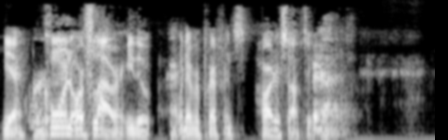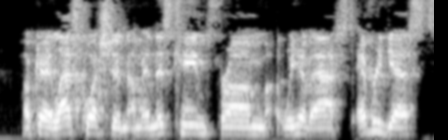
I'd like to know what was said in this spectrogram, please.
Yeah. Or- Corn or flour, either Okay. whatever preference. Hard or soft too. Got it. Okay, last question. I mean, this came from we have asked every guest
